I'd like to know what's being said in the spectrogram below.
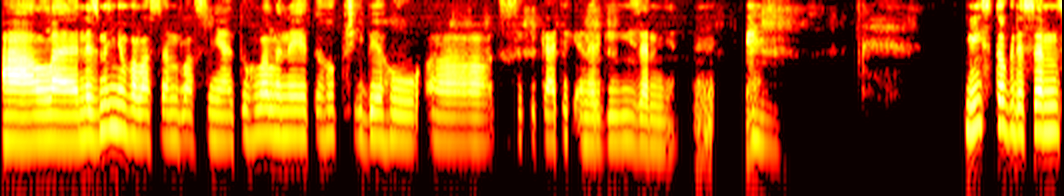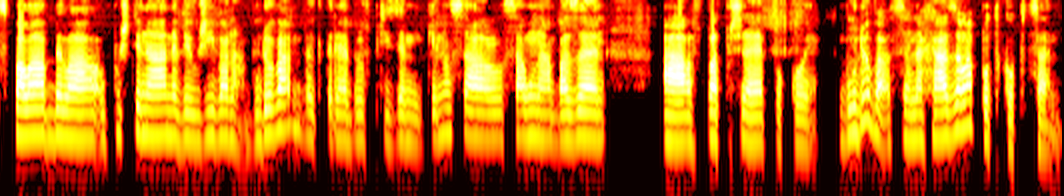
Ale nezmiňovala jsem vlastně tuhle linii toho příběhu, co se týká těch energií země. Místo, kde jsem spala, byla opuštěná, nevyužívaná budova, ve které byl v přízemí kinosál, sauna, bazén a v patře pokoje. Budova se nacházela pod kopcem,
